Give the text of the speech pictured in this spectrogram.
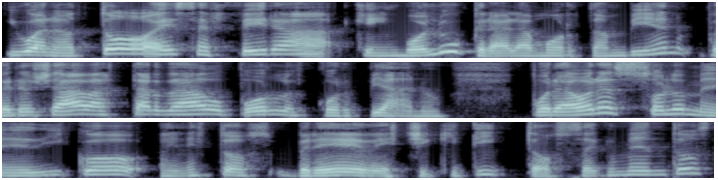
Y bueno, toda esa esfera que involucra al amor también, pero ya va a estar dado por lo escorpiano. Por ahora solo me dedico en estos breves, chiquititos segmentos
